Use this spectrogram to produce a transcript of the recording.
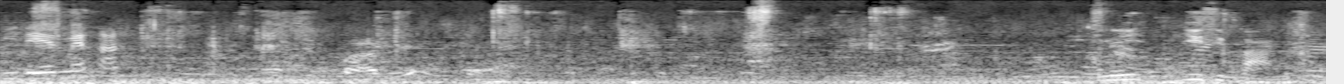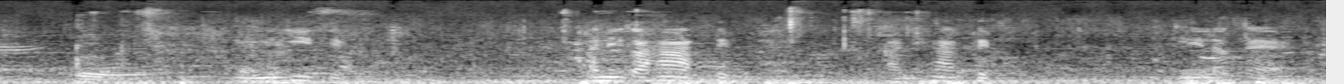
มีเดทไหมคะ อันนี้ยี่สิบบาท อืม อันนี้ยี่ สิบอันนี้ก็ห้าสิบอันนี้ห้าสิบนี่แล้วแต่ครับ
